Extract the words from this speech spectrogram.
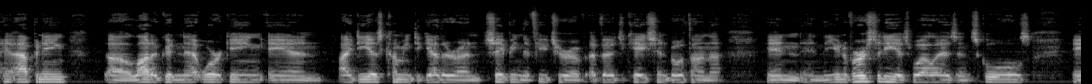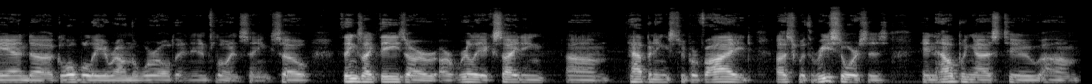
happening a lot of good networking and ideas coming together on shaping the future of, of education, both on the in in the university as well as in schools and uh, globally around the world and influencing. So things like these are are really exciting um, happenings to provide us with resources in helping us to um,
